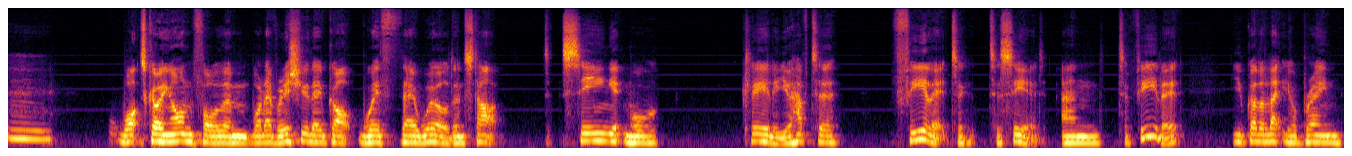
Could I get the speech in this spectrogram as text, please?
mm. what's going on for them, whatever issue they've got with their world, and start seeing it more clearly. You have to feel it to, to see it. And to feel it, you've got to let your brain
